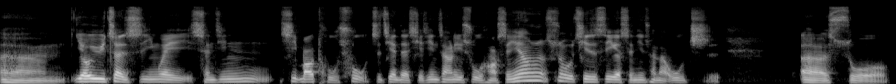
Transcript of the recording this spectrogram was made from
嗯，忧郁症是因为神经细胞突触之间的血清张力素哈，神经张力素其实是一个神经传导物质。呃，所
